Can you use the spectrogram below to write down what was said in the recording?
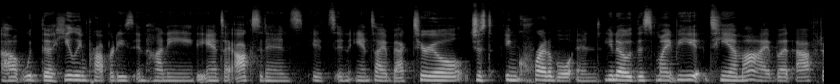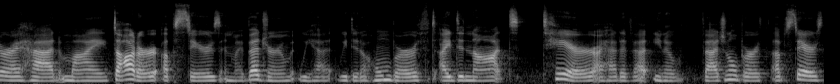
uh, with the healing properties in honey, the antioxidants. It's an antibacterial, just incredible and, you know, this might be TMI, but after I had my daughter upstairs in my bedroom, we had, we did a home birth. I did not tear. I had a, you know, vaginal birth upstairs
